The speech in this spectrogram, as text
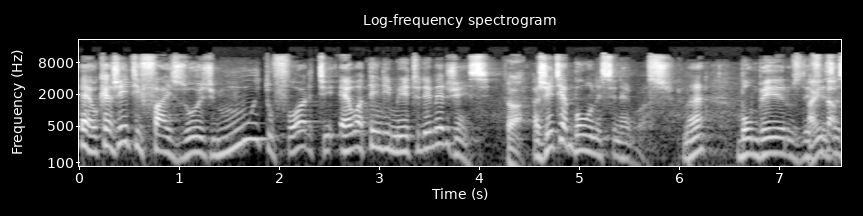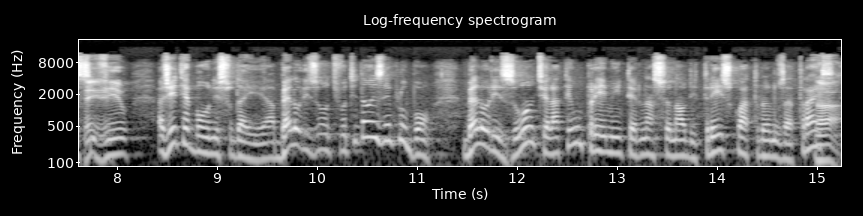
É, o que a gente faz hoje muito forte é o atendimento de emergência. Tá. A gente é bom nesse negócio, né? Bombeiros, defesa bem, civil. A gente é bom nisso daí. A Belo Horizonte, vou te dar um exemplo bom. Belo Horizonte, ela tem um prêmio internacional de 3, 4 anos atrás, Ah.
